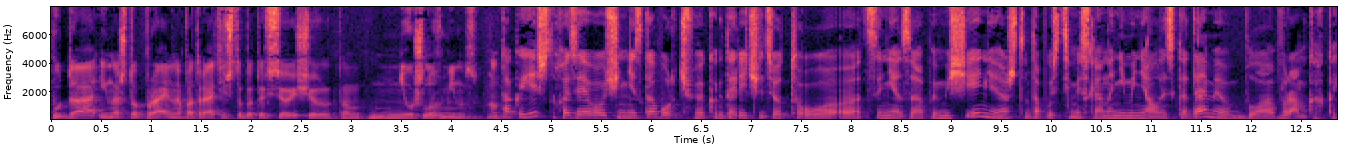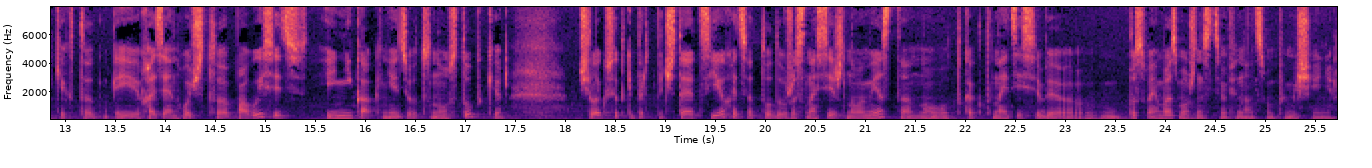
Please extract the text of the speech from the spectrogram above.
куда и на что правильно потратить, чтобы это все еще там, не ушло в минус. Ну, так и есть, что хозяева очень несговорчивые, когда речь идет о цене за помещение, что, допустим, если она не менялась годами, была в рамках каких-то, и хозяин хочет повысить, и никак не идет на уступки, человек все-таки предпочитает съехать оттуда уже с насиженного места, ну вот как-то найти себе по своим возможностям финансовое помещение.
